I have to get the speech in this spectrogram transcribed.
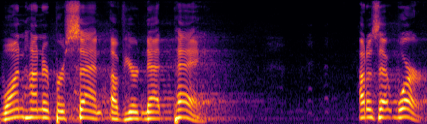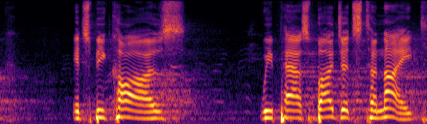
100% of your net pay. How does that work? It's because we passed budgets tonight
